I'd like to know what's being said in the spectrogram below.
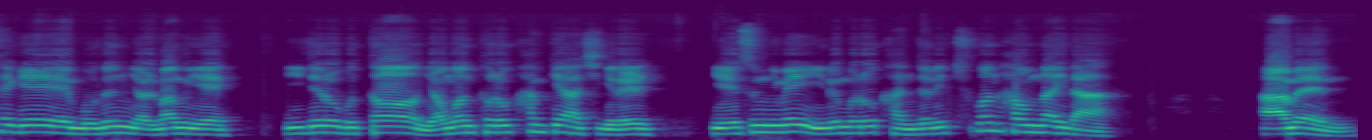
세계의 모든 열방 위에 이제로부터 영원토록 함께 하시기를 예수님의 이름으로 간절히 축원하옵나이다. 아멘.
